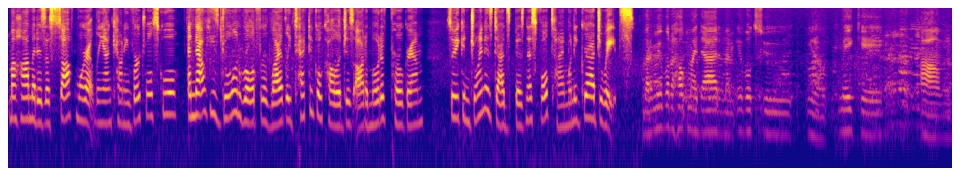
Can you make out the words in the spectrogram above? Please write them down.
Mohammed is a sophomore at Leon County Virtual School, and now he's dual enrolled for Lively Technical College's automotive program, so he can join his dad's business full-time when he graduates. That I'm able to help my dad and I'm able to, you know, make a, um,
